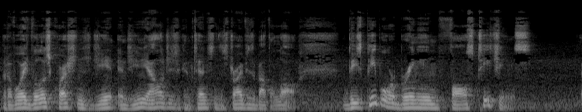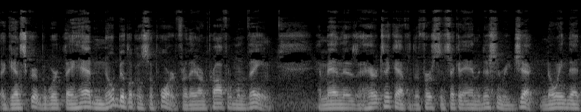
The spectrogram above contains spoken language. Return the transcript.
but avoid village questions and genealogies and contentions and strivings about the law. These people were bringing false teachings against scripture where they had no biblical support, for they are unprofitable and vain. And man that is a heretic after the first and second admonition reject, knowing that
